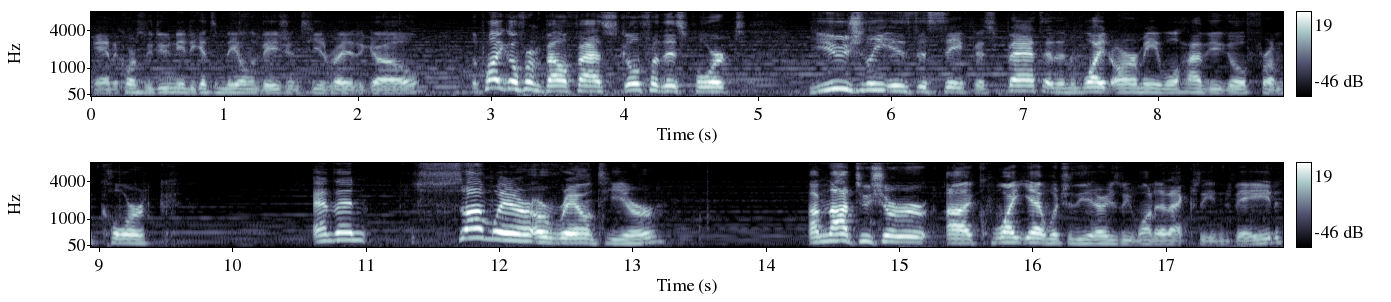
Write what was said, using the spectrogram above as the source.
And of course we do need to get some naval invasions here ready to go. They'll probably go from Belfast, go for this port. Usually is the safest bet, and then White Army will have you go from Cork. And then somewhere around here, I'm not too sure uh, quite yet which of the areas we want to actually invade.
